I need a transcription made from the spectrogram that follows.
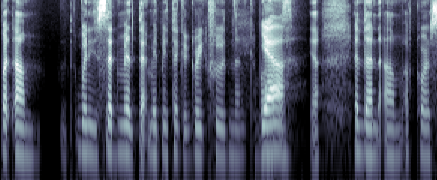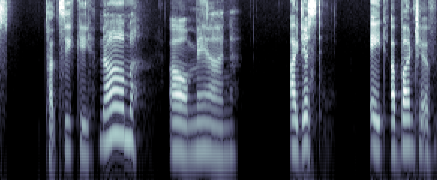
but um, when you said mint, that made me think of Greek food and then kebabs. Yeah. yeah, and then um, of course tzatziki. Num. Oh man, I just ate a bunch of.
